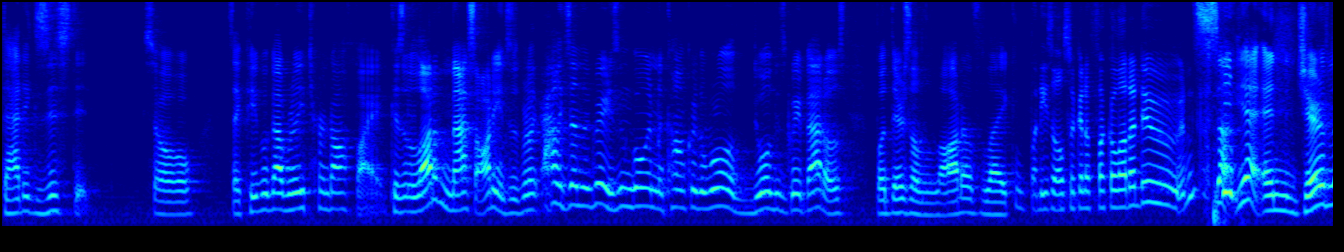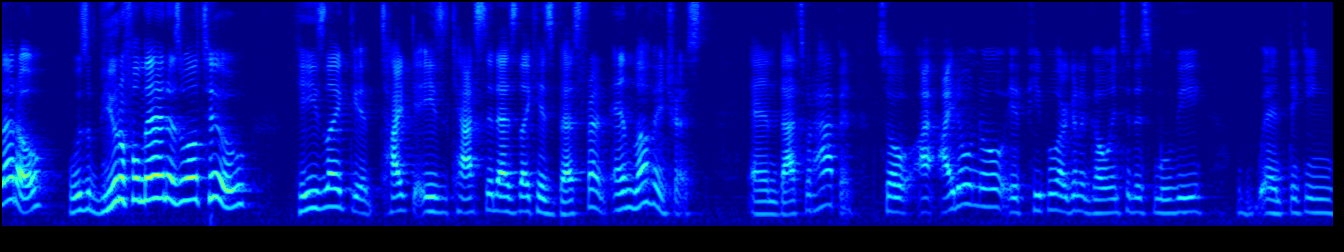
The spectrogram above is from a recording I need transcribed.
that existed. So it's like people got really turned off by it because a lot of mass audiences were like Alexander the Great. He's gonna go in and conquer the world, do all these great battles. But there's a lot of like but he's also gonna fuck a lot of dudes. so, yeah, and Jared Leto, who's a beautiful man as well too, he's like type. He's casted as like his best friend and love interest, and that's what happened. So I, I don't know if people are gonna go into this movie and thinking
